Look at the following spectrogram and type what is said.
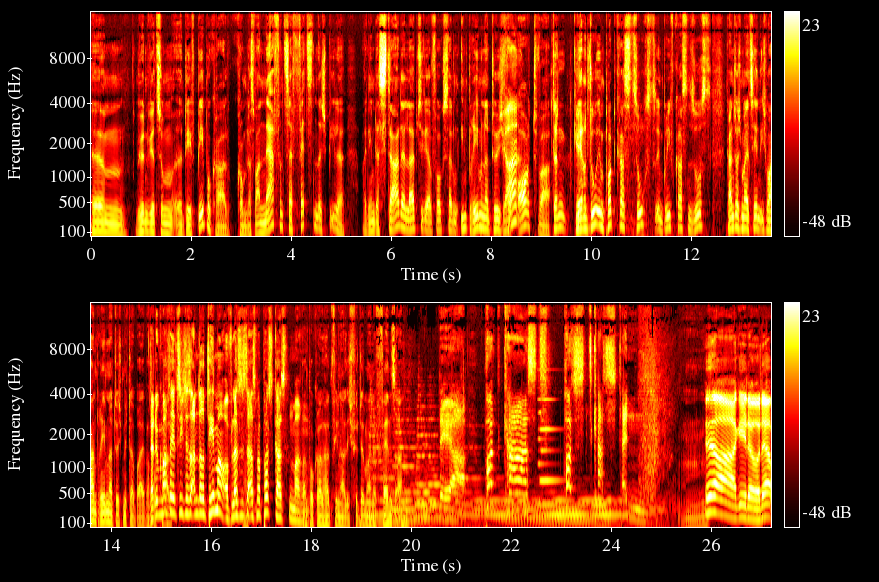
ähm, würden wir zum äh, DFB-Pokal kommen. Das war ein nervenzerfetzender Spieler, bei dem der Star der Leipziger Erfolgszeitung in Bremen natürlich Ja, vor Ort war. Während du im Podcast suchst, im Briefkasten suchst, kann ich euch mal erzählen, ich war in Bremen natürlich mit dabei beim Ja, du Pokal, machst jetzt nicht das andere Thema auf. Lass uns erstmal Postkasten beim machen. Pokal-Halbfinale. Ich führte meine Fans an. Der Podcast Postkasten. Ja, Guido, der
